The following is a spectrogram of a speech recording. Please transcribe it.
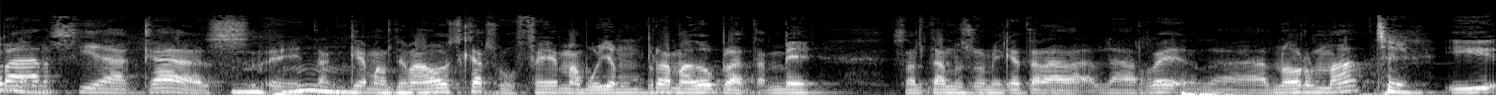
per si a cas eh, Mhm. tanquem el tema Oscars ho fem avui amb un programa doble també saltant-nos una miqueta la, la, la norma Sí. i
